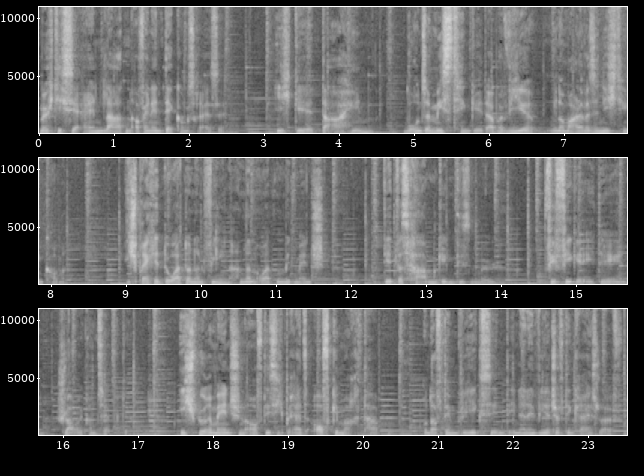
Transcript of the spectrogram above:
möchte ich Sie einladen auf eine Entdeckungsreise. Ich gehe dahin, wo unser Mist hingeht, aber wir normalerweise nicht hinkommen. Ich spreche dort und an vielen anderen Orten mit Menschen, die etwas haben gegen diesen Müll. Pfiffige Ideen, schlaue Konzepte. Ich spüre Menschen auf, die sich bereits aufgemacht haben und auf dem Weg sind in eine Wirtschaft in Kreisläufen.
